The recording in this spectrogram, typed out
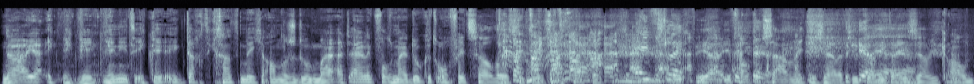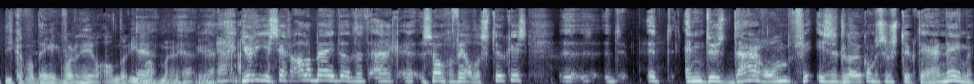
Nou ja, ik, ik, weet, ik weet niet. Ik, ik dacht, ik ga het een beetje anders doen. Maar uiteindelijk, volgens mij, doe ik het ongeveer hetzelfde als Even slecht. Ja, je valt toch samen met jezelf. Je Ja, kan niet aan ja. jezelf. Je kan, al- je kan wel denken, ik word een heel ander iemand. maar, Ja, ja. ja. Jullie je zeggen allebei dat het eigenlijk eh, zo'n geweldig stuk is. Eh, het, het- en dus daarom is het leuk om zo'n stuk te hernemen.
